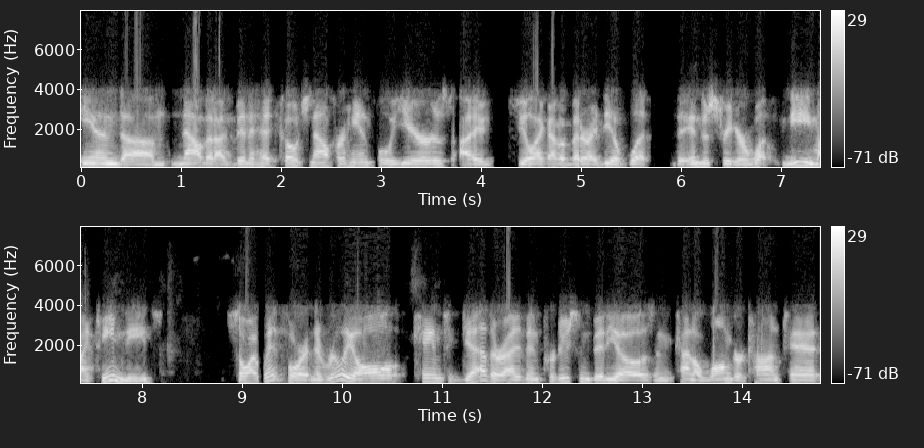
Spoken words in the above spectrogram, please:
And um, now that I've been a head coach now for a handful of years, I feel like I have a better idea of what the industry or what me, my team needs. So I went for it, and it really all came together. I had been producing videos and kind of longer content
